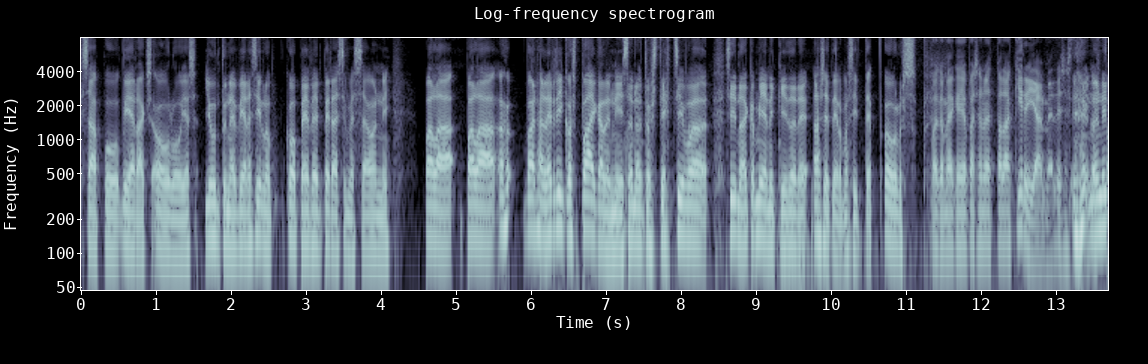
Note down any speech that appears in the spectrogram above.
saapuu vieraaksi Ouluun, jos Juntunen vielä silloin KPV peräsimessä on, niin palaa, palaa vanhalle rikospaikalle niin sanotusti, että siinä, voi, siinä on aika mielenkiintoinen asetelma sitten Oulussa. Voiko melkein jopa sanoa, että palaa kirjaimellisesti No nyt,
